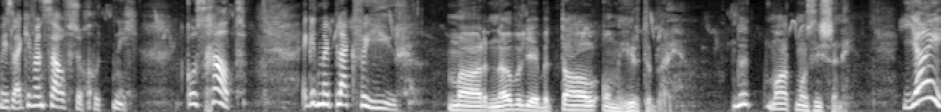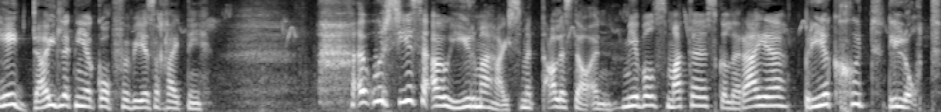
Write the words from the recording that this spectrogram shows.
Mens lyk nie van self so goed nie. Dit kos geld. Ek het my plek verhuur. Maar nou wil jy betaal om hier te bly. Dit maak mos nie sin nie. Jy het duidelik nie 'n kop vir besigheid nie. 'n Oorseese ou huur my huis met alles daarin. Meubels, matte, skilderye, breekgoed, die lot.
